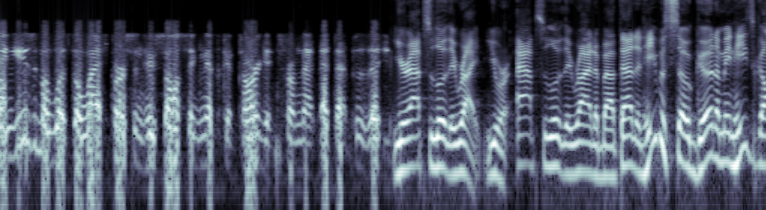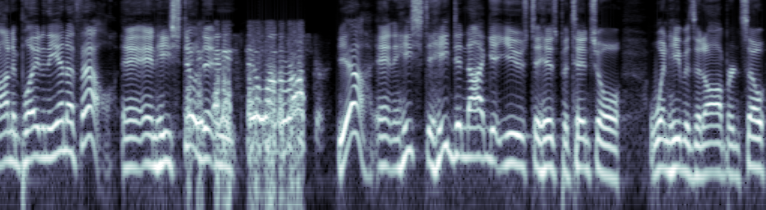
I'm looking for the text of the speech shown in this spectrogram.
and Uzomah was the last person who saw significant significant targets from that at that position. You're absolutely right. You are absolutely right about that. And he was so good. I mean, he's gone and played in the NFL, and, he still and, didn't. And he's still on the roster. Yeah, and he st- he did not get used to his potential when he was at Auburn. So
